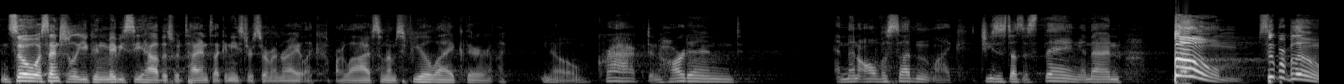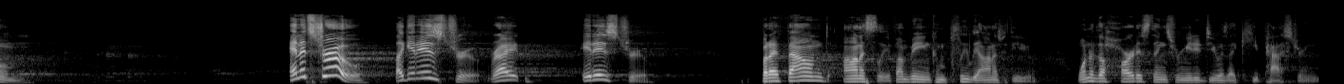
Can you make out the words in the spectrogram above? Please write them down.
And so essentially, you can maybe see how this would tie into like an Easter sermon, right? Like our lives sometimes feel like they're like, you know, cracked and hardened. And then all of a sudden, like Jesus does this thing, and then boom, super bloom. And it's true. Like it is true, right? It is true. But I found, honestly, if I'm being completely honest with you, one of the hardest things for me to do as I keep pastoring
